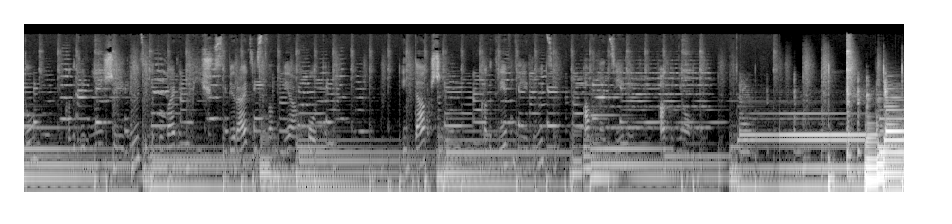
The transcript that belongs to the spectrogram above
том, как древнейшие люди добывали пищу собирательством и охотой. И также, как древние люди овладели огнем. Первобытными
